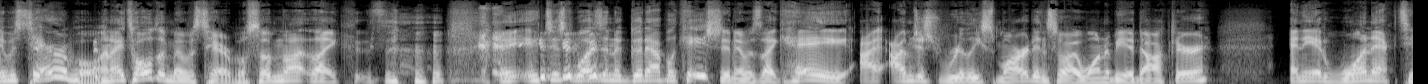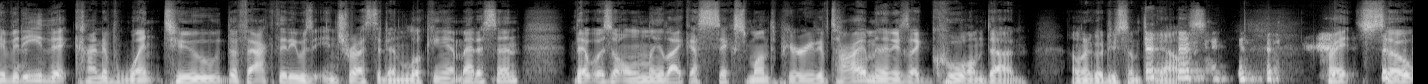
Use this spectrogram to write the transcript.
it was terrible and i told him it was terrible so i'm not like it, it, just wasn't a good application it was like hey I, i'm just really smart and so i want to be a doctor and he had one activity that kind of went to the fact that he was interested in looking at medicine that was only like a six month period of time. And then he's like, cool, I'm done. I'm going to go do something else. right. So,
